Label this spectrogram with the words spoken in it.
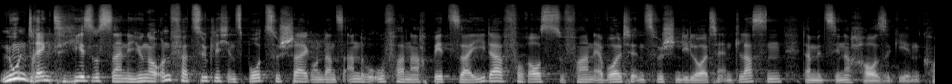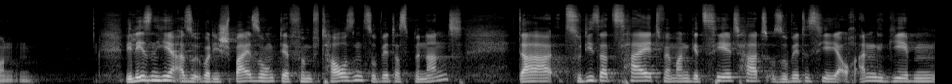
Nun drängte Jesus seine Jünger unverzüglich ins Boot zu steigen und ans andere Ufer nach Bethsaida vorauszufahren. Er wollte inzwischen die Leute entlassen, damit sie nach Hause gehen konnten. Wir lesen hier also über die Speisung der 5000, so wird das benannt. Da zu dieser Zeit, wenn man gezählt hat, so wird es hier ja auch angegeben,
